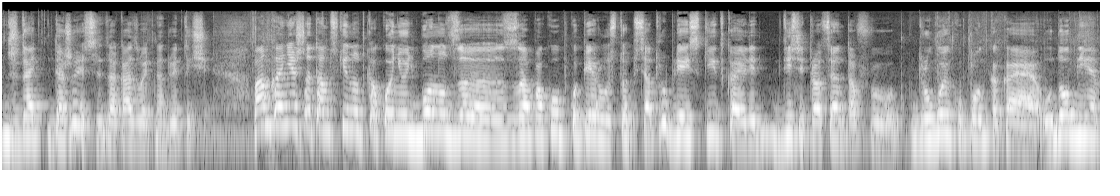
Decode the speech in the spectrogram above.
ждать, даже если заказывать на 2000. Вам, конечно, там скинут какой-нибудь бонус за, за покупку первую 150 рублей скидка или 10% другой купон, какая удобнее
